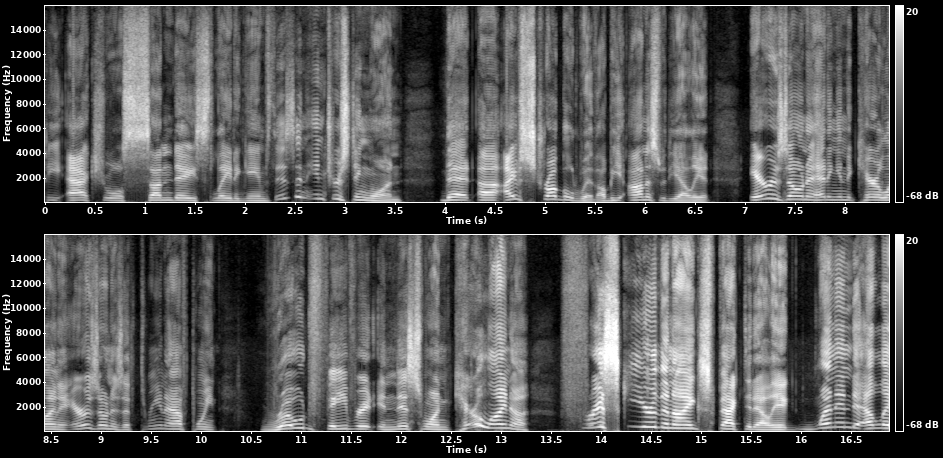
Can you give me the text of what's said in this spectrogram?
the actual Sunday slate of games. This is an interesting one that uh, I've struggled with. I'll be honest with you, Elliot. Arizona heading into Carolina. Arizona is a three and a half point road favorite in this one. Carolina friskier than I expected, Elliot. Went into LA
